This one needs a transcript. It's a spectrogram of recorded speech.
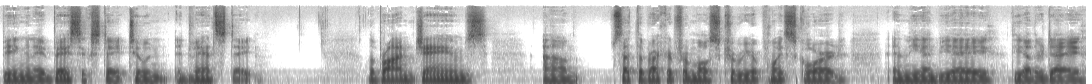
being in a basic state to an advanced state. LeBron James um, set the record for most career points scored in the NBA the other day,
